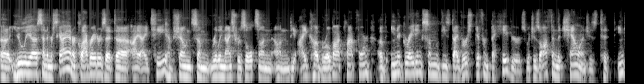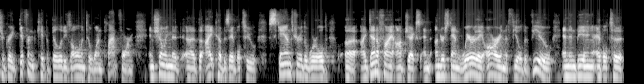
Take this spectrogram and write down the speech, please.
uh, Yulia Sandamirskaya and her collaborators at uh, IIT have shown some really nice results on, on the iCub robot platform of integrating some of these diverse different behaviors, which is often the challenge is to integrate different capabilities all into one platform and showing that uh, the iCub is able to scan through the world, uh, identify objects and understand where they are in the field of view, and then being able to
